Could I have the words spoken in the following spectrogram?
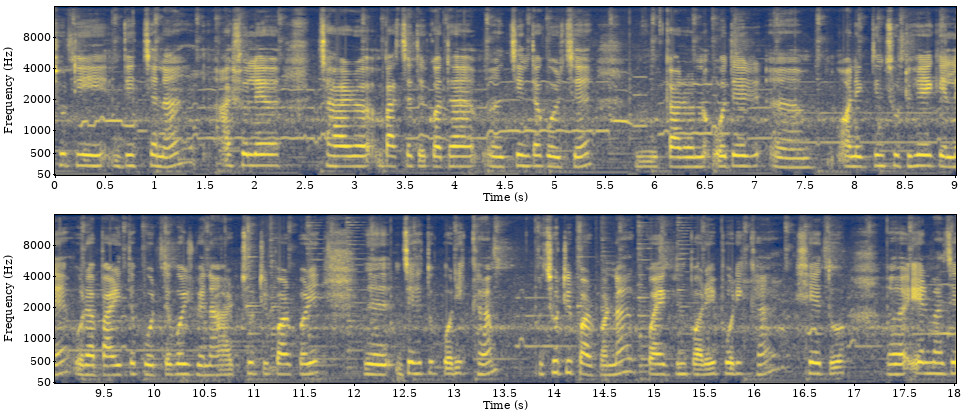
ছুটি দিচ্ছে না। আসলে ছাড় বাচ্চাদের কথা চিন্তা করছে কারণ ওদের অনেক দিন ছুটি হয়ে গেলে ওরা বাড়িতে পড়তে বসবে না। আর ছুটির পরপরই যেহেতু পরীক্ষা ছুটির পরপর না, কয়েকদিন পরেই পরীক্ষা। সেহেতু এর মাঝে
